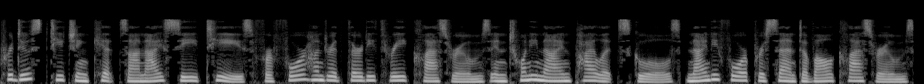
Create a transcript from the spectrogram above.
produced teaching kits on ICTs for 433 classrooms in 29 pilot schools 94% of all classrooms,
